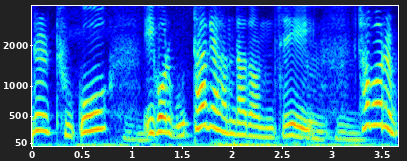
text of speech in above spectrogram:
를 두고 음. 이거를 못하게 한다든지 음, 음. 처벌을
